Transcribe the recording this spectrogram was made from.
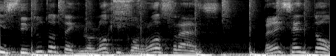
Instituto Tecnológico Rostrans presentó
